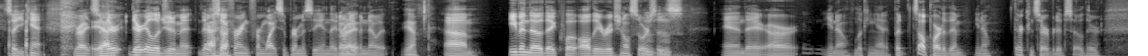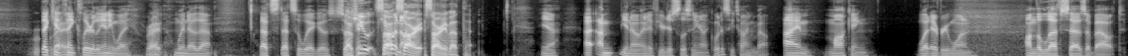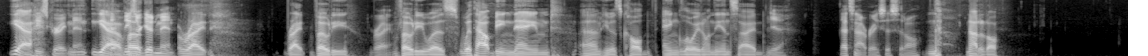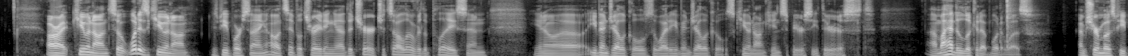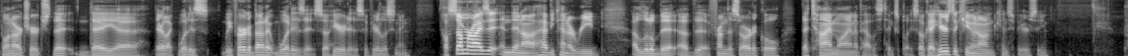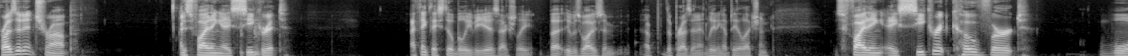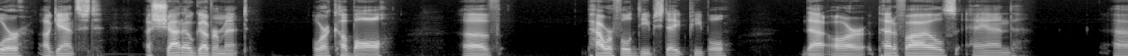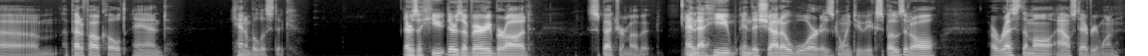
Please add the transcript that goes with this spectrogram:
so you can't, right? So Yeah. they're they're illegitimate. They're Uh-huh. suffering from white supremacy, and they don't Right. even know it. Yeah. Um, even though they quote all the original Mm-hmm. sources, and they are, you know, looking at it, but it's all part of them. You know, they're conservative, so they're they can't Right. think clearly anyway. Right. Right. We know that. That's that's the way it goes. So Okay. Q, So- QAnon. sorry. Sorry about that. Yeah. I, I'm, you know, and if you're just listening, you're like, what is he talking about? I'm mocking what everyone on the left says about Yeah. these great men. Yeah. Th- these Vo- are good men. Right. Right. Voddie. Right. Voddie was without being named. Um, he was called Angloid on the inside. Yeah. That's not racist at all. No, not at all. All right. QAnon. So what is QAnon? Because people are saying, oh, it's infiltrating uh, the church. It's all over the place. And, you know, uh, evangelicals, the white evangelicals, QAnon conspiracy theorists. Um, I had to look it up what it was. I'm sure most people in our church that they uh, they're like, "What is? We've heard about it. What is it?" So here it is. If you're listening, I'll summarize it and then I'll have you kind of read a little bit of the from this article the timeline of how this takes place. Okay, here's the QAnon conspiracy. President Trump is fighting a secret. I think they still believe he is actually, but it was while he was in, uh, the president leading up the election. Is fighting a secret covert war against a shadow government or a cabal of powerful deep state people that are pedophiles and um, a pedophile cult and cannibalistic. There's a huge, there's a very broad spectrum of it, and that he in the shadow war is going to expose it all, arrest them all, oust everyone.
